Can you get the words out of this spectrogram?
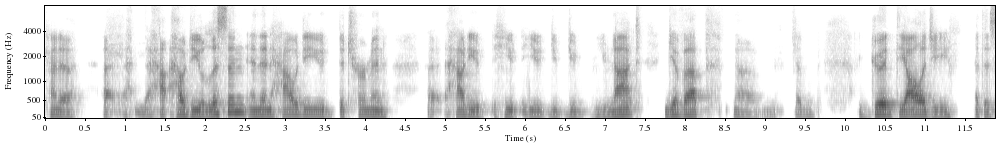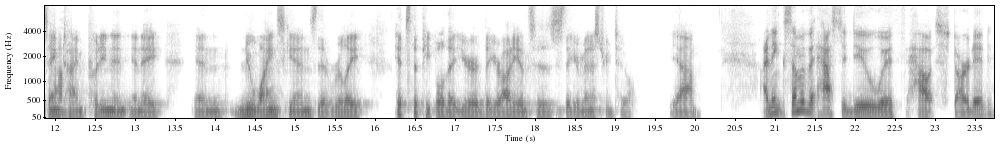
kind of, uh, how, how do you listen? And then how do you determine uh, how do you you you you you not give up uh, good theology at the same yeah. time putting in in a in new wineskins that really hits the people that your that your audience is that you're ministering to yeah i think some of it has to do with how it started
